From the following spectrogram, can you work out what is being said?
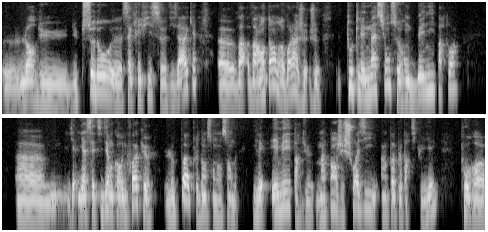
lors du, pseudo-sacrifice d'Isaac, euh, va, entendre, voilà, je, toutes les nations seront bénies par toi. Il euh, y, a cette idée, encore une fois, que le peuple dans son ensemble, il est aimé par Dieu. Maintenant, j'ai choisi un peuple particulier pour euh,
